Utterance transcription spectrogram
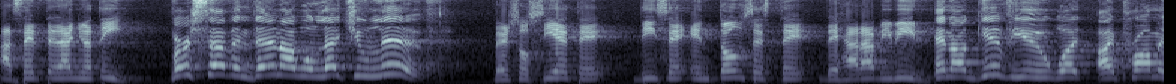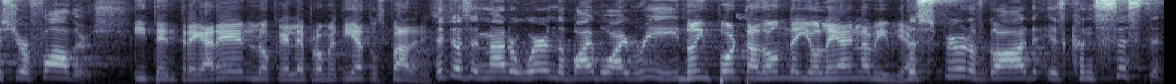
hacerte daño a ti. Verse 7 Then I will let you live, Verso 7 dice, entonces te dejará vivir and I'll give you what I promised your fathers. y te entregaré lo que le prometí a tus padres. It doesn't matter where in the Bible I read. No importa dónde yo lea en la Biblia, The Spirit of God is consistent.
